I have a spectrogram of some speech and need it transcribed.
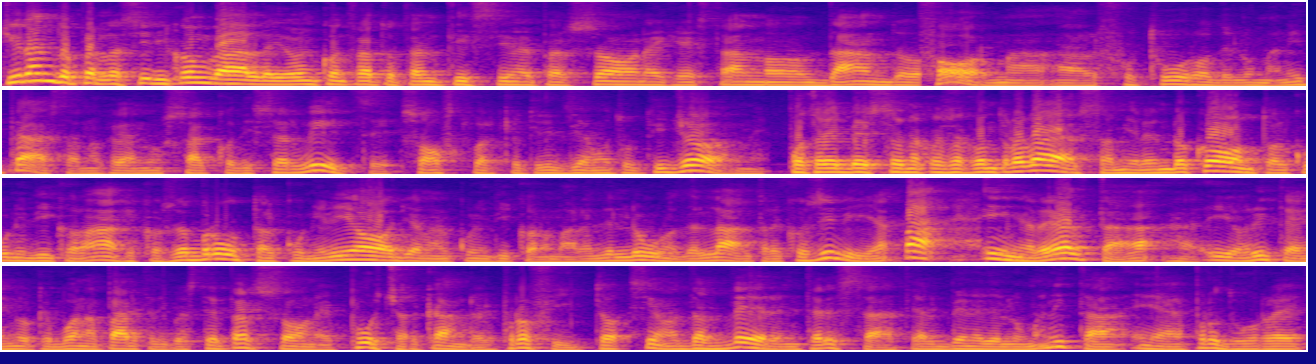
Girando per la Silicon Valley ho incontrato tantissime persone che stanno dando forma al futuro dell'umanità, stanno creando un sacco di servizi, software che utilizziamo tutti i giorni. Potrebbe essere una cosa controversa, mi rendo conto, alcuni dicono ah che cosa brutta, alcuni li odiano, alcuni dicono male dell'uno, dell'altro e così via, ma in realtà eh, io ritengo che buona parte di queste persone, pur cercando il profitto, siano davvero interessate al bene dell'umanità e a produrre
